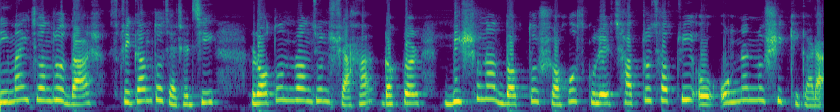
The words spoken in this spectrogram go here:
নিমাইচন্দ্র দাস, শ্রীকান্ত চ্যাটার্জি, রতন রঞ্জন সাহা, ডক্টর বিশ্বনাথ দত্ত সহ স্কুলের ছাত্রছাত্রী ও অন্যান্য শিক্ষিকারা।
